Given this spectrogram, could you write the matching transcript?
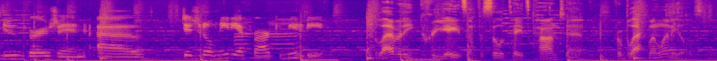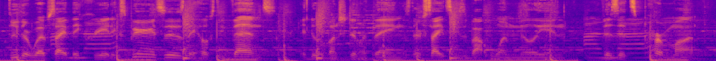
new version of digital media for our community. Blavity creates and facilitates content for black millennials. Through their website, they create experiences, they host events, they do a bunch of different things. Their site sees about 1 million visits per month.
